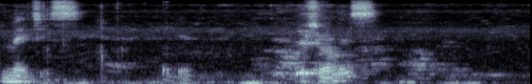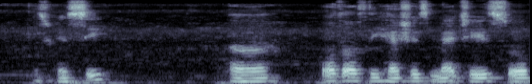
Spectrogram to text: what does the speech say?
matches. Okay. Let's run this as you can see uh, both of the hashes matches so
